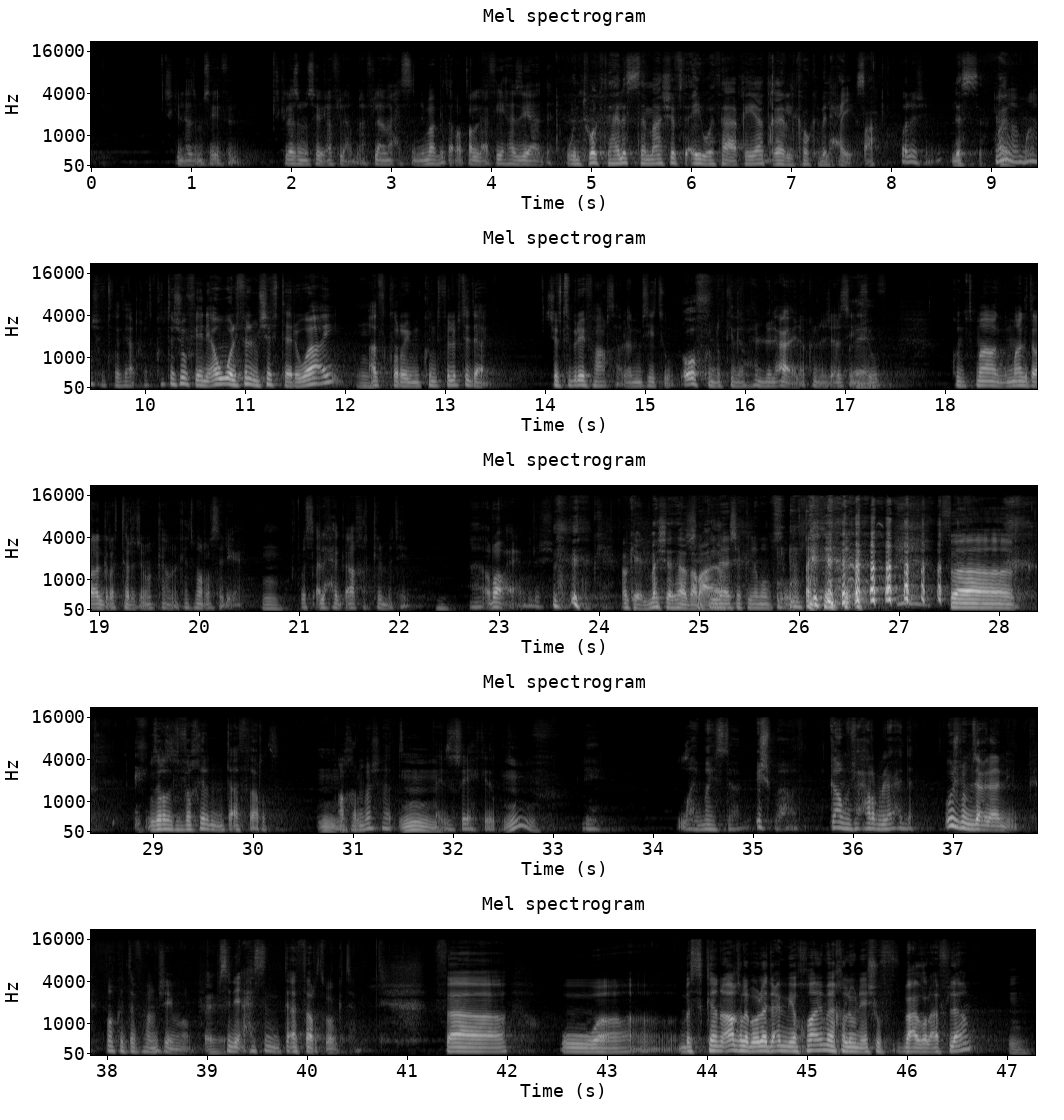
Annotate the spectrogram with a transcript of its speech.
لازم أسوي فيلم؟ لازم أسوي أفلام أفلام أحس إني بقدر أطلع فيها زيادة. وأنت وقتها لسه ما شفت أي وثائقيات غير الكوكب الحي صح؟ ولا شيء. لسه. ما حلو. ما شفت وثائقي كنت أشوف يعني أول فيلم شفته روائي أذكر يوم كنت في الابتدائي. شفت Braveheart على إم بي سي 2 أوف. كنا كذا إحنا العائلة كنا جالسين إيه. نشوف. كنت ما ما أقدر أقرأ الترجمة كاملة كانت مرة سريعة. كنت بس ألحق آخر كلمتين. آه، رائع مدري okay. okay المشهد هذا شكله رائع شكله مبسوط. ف ودرجة الفخير تاثرت آخر مشهد قاعد يصيح كذا مم. ليه؟ والله ما يستاهل إيش بهذا؟ قاموا في الحرب الواحده وش بهم زعلانين؟ ما كنت أفهم شيء مرة بس إني أحس إني تأثرت وقتها. ف و... بس كانوا أغلب أولاد عمي وأخواني ما يخلوني أشوف بعض الأفلام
